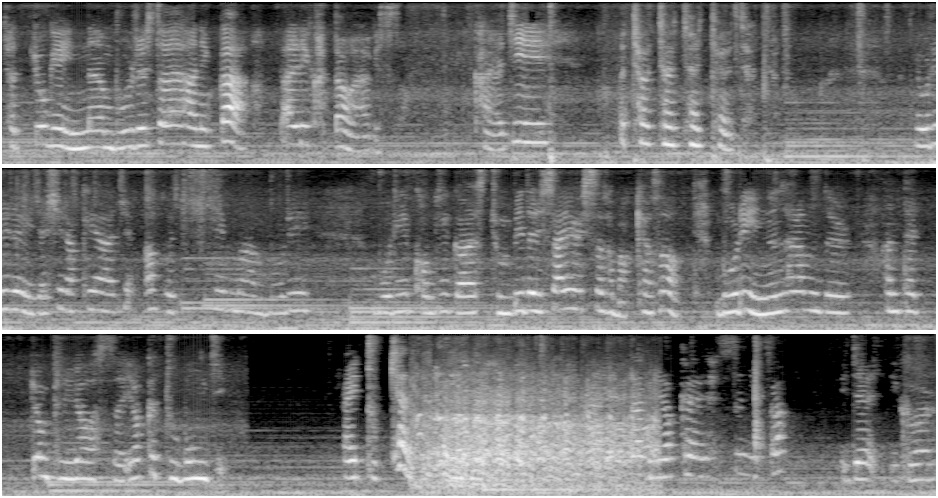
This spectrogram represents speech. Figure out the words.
저쪽에 있는 물을 써야 하니까 빨리 갔다 와야겠어. 가야지. 아, 차, 차, 차, 차, 차. 요리를 이제 시작해야지. 아, 그렇지만 물이 물이 거기가 좀비들이 쌓여 있어서 막혀서 물이 있는 사람들한테 좀 빌려왔어. 이렇게 두 봉지. 아니 두 캔. 일단 이렇게 했으니까 이제 이걸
